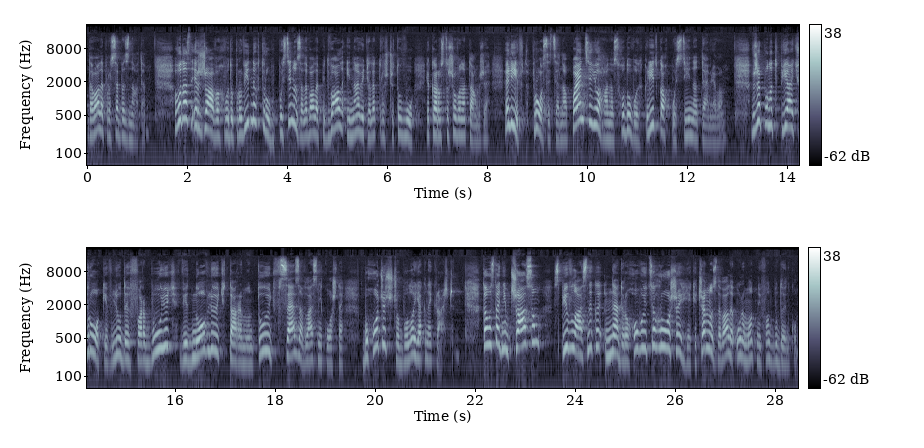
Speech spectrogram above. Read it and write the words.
давали про себе знати. Вода з іржавих водопровідних труб постійно заливала підвал і навіть електрощитову, яка розташована там же. Ліфт проситься на пенсію, а на сходових клітках постійна темрява. Вже понад 5 років люди фарбують, відновлюють та ремонтують все за власні кошти, бо хочуть, щоб було якнайкраще. Та останнім часом співвласники не дораховуються грошей, які чемно здавали у ремонтний фонд будинку.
